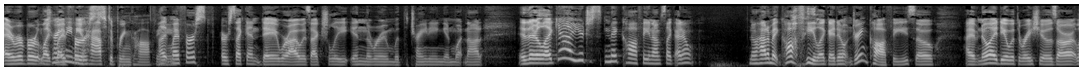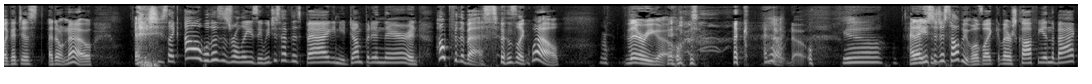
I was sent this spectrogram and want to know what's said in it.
I remember like training, my you first have to bring coffee. like my first or second day where I was actually in the room with the training and whatnot. And they're like, yeah, you just make coffee. And I was like, I don't know how to make coffee. Like I don't drink coffee. So I have no idea what the ratios are. Like I just, I don't know. And she's like, oh, well, this is real easy. We just have this bag and you dump it in there and hope for the best. I was like, well, there you go. like, I don't know. Yeah. And I used to just tell people, I was like, there's coffee in the back.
